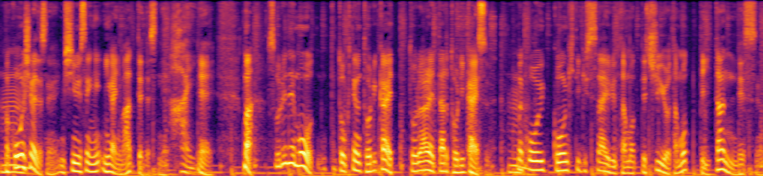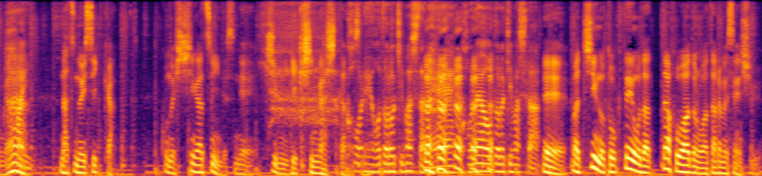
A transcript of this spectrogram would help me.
まあ、こういう試合ですね。清水戦以外にもあってですね、はい。えーまあ、それでも得点を取り返取られたら取り返す、うん、まあ、こういう攻撃的スタイルを保って首位を保っていたんですが、はい、夏の移籍間この7月にですねチームに激震が走ったんです、ね、これ驚きましたね。これは驚きました、えーまあ、チームの得点王だったフォワードの渡辺選手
